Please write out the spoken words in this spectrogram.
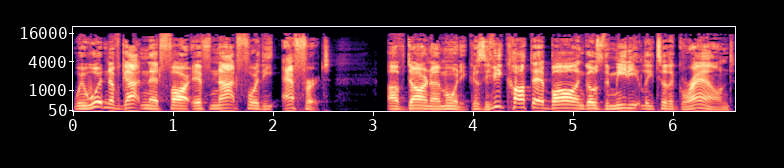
we wouldn't have gotten that far if not for the effort of Darnell Mooney. Because if he caught that ball and goes immediately to the ground,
